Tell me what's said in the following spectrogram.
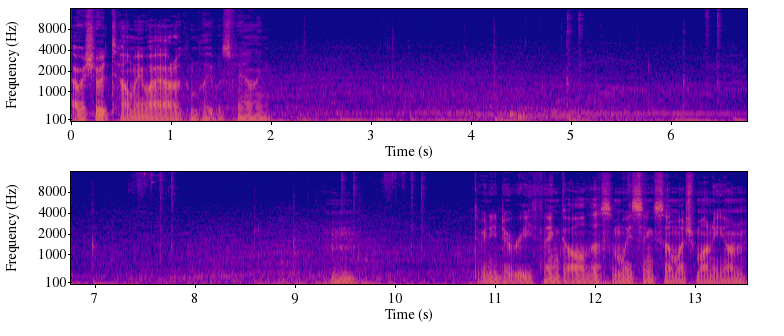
I wish it would tell me why autocomplete was failing. Hmm. Do we need to rethink all this? I'm wasting so much money on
